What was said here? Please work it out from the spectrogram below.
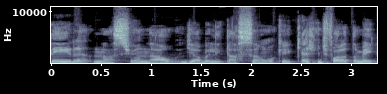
Carteira Nacional de Habilitação, ok? Que a gente fala também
